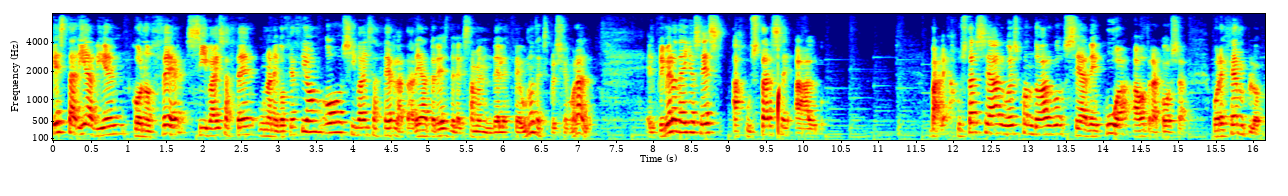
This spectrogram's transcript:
que estaría bien conocer si vais a hacer una negociación o si vais a hacer la tarea 3 del examen del F1 de expresión oral. El primero de ellos es ajustarse a algo. Vale, ajustarse a algo es cuando algo se adecua a otra cosa. Por ejemplo,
